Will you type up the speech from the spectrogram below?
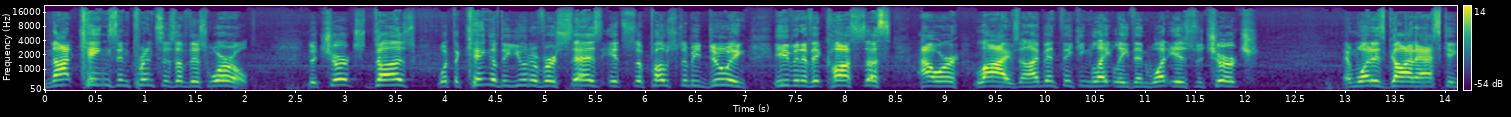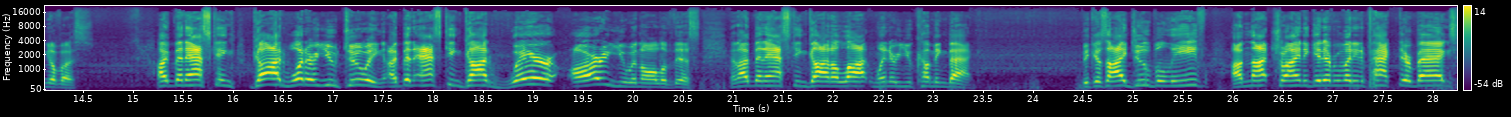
not kings and princes of this world. The church does what the king of the universe says it's supposed to be doing, even if it costs us our lives. And I've been thinking lately, then what is the church? And what is God asking of us? I've been asking God, what are you doing? I've been asking God, where are you in all of this? And I've been asking God a lot, when are you coming back? Because I do believe, I'm not trying to get everybody to pack their bags.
